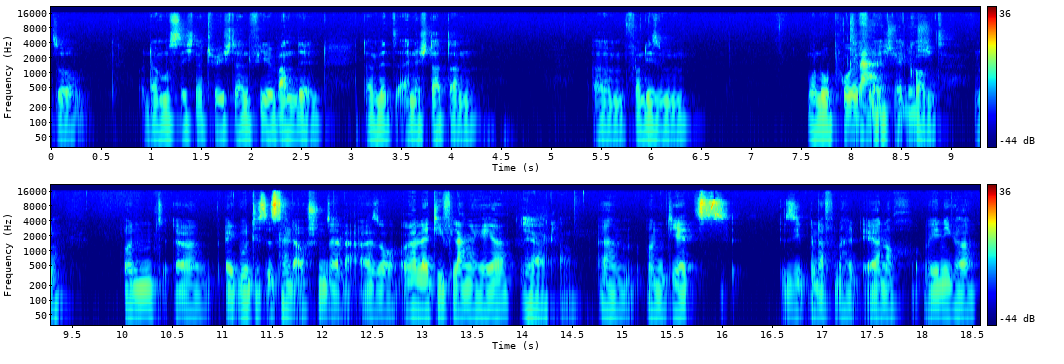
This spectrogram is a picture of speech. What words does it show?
So. Und da muss sich natürlich dann viel wandeln, damit eine Stadt dann ähm, von diesem Monopol Klar, vielleicht natürlich. wegkommt. Ne? Und äh, gut, es ist halt auch schon sehr, also relativ lange her. Ja, klar. Ähm, und jetzt sieht man davon halt eher noch weniger.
